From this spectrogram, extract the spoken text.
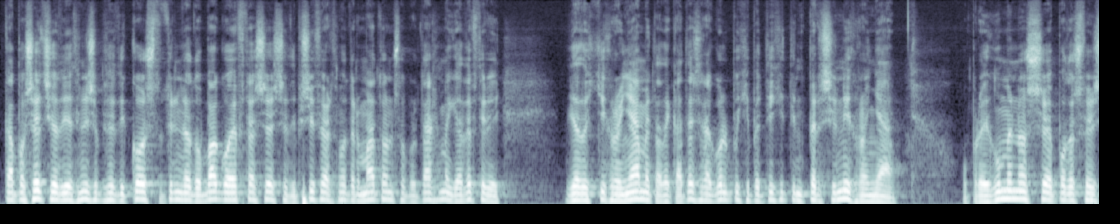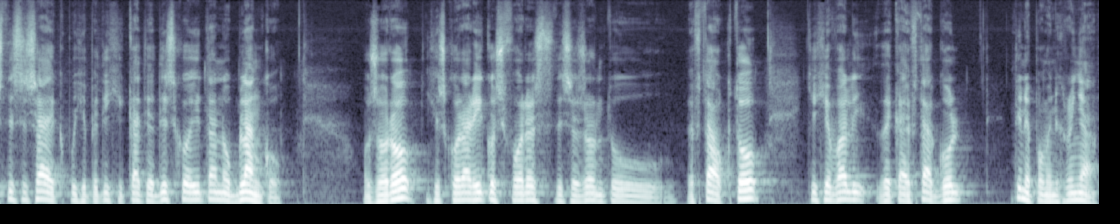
Κάπως έτσι, ο διεθνής επιθετικός του Τρίντα τον Πάγκο έφτασε σε διψήφιο αριθμό τερμάτων στο πρωτάθλημα για δεύτερη διαδοχική χρονιά με τα 14 γκολ που είχε πετύχει την περσινή χρονιά. Ο προηγούμενος ποδοσφαιριστής της ΑΕΚ που είχε πετύχει κάτι αντίστοιχο ήταν ο Μπλάνκο. Ο Ζωρό είχε σκοράρει 20 φορές στη σεζόν του 7-8 και είχε βάλει 17 γκολ την επόμενη χρονιά.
